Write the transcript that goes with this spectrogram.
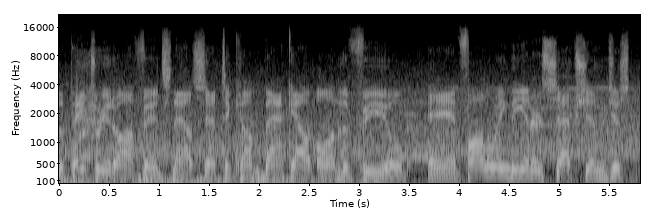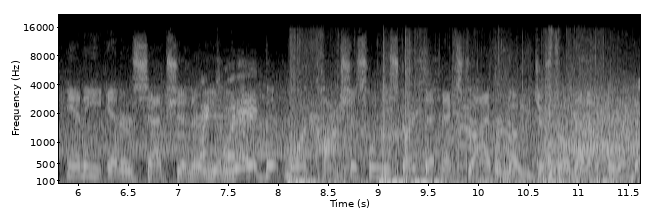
The Patriot offense now set to come back out onto the field. And following the interception, just any interception, are you a little bit more cautious when you start that next drive, or no, you just throw that out the window?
